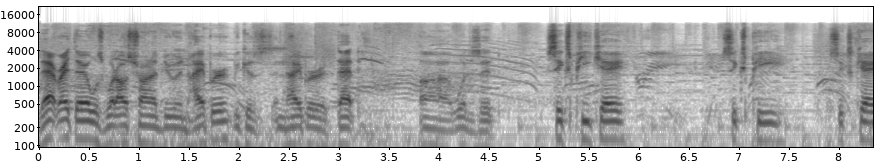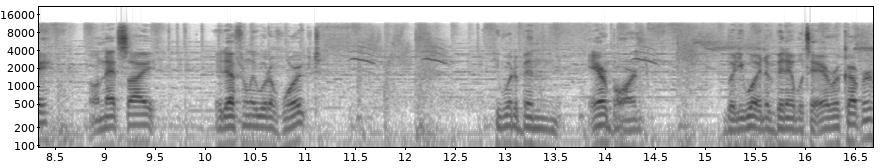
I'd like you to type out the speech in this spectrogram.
That right there was what I was trying to do in Hyper. Because in Hyper, that, uh, what is it? 6PK, 6P, 6K on that side. It definitely would have worked he would have been airborne, but he wouldn't have been able to air recover.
